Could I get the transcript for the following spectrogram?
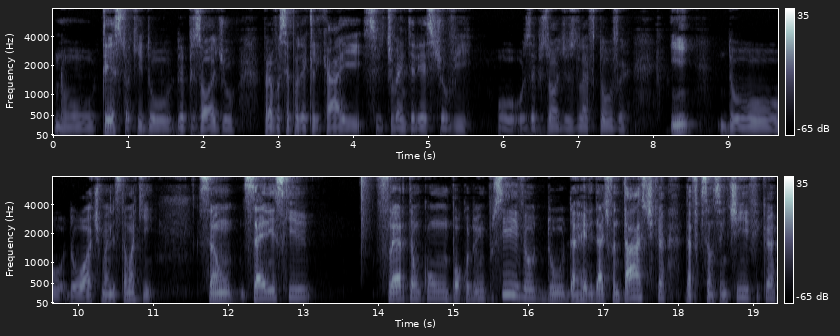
no texto aqui do, do episódio para você poder clicar e, se tiver interesse de ouvir o, os episódios do Leftover e do, do Watchmen, eles estão aqui. São séries que flertam com um pouco do impossível, do, da realidade fantástica, da ficção científica.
